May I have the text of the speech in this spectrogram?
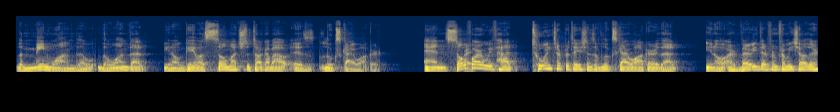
the main one, the the one that you know gave us so much to talk about is Luke Skywalker. And so Right. far, we've had two interpretations of Luke Skywalker that you know are very different from each other,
